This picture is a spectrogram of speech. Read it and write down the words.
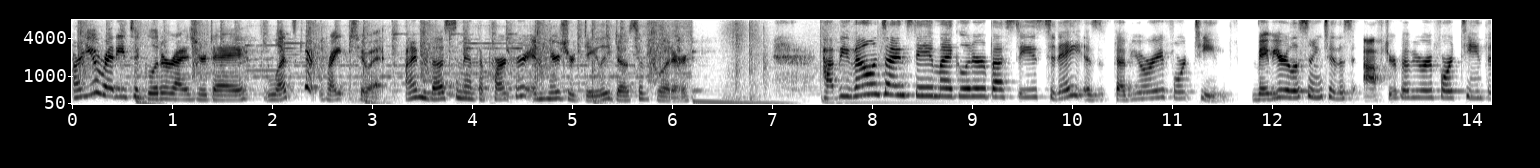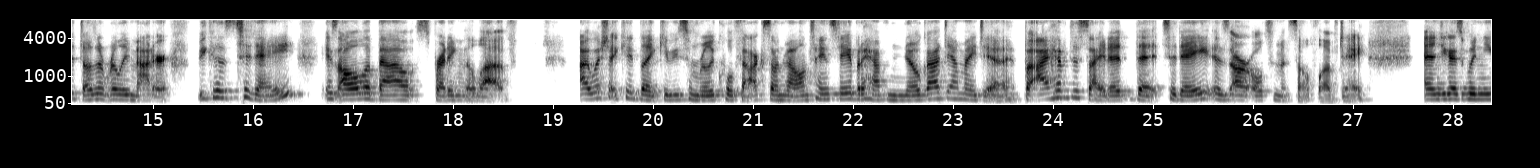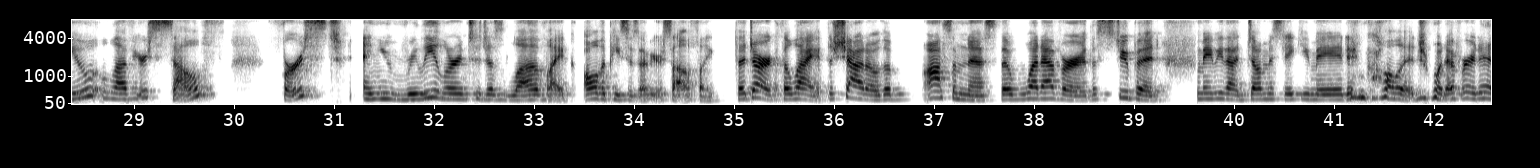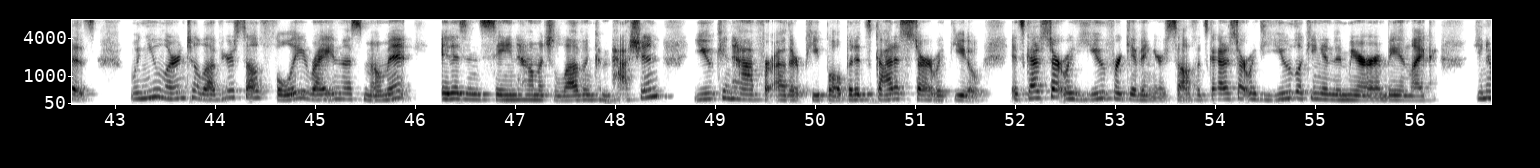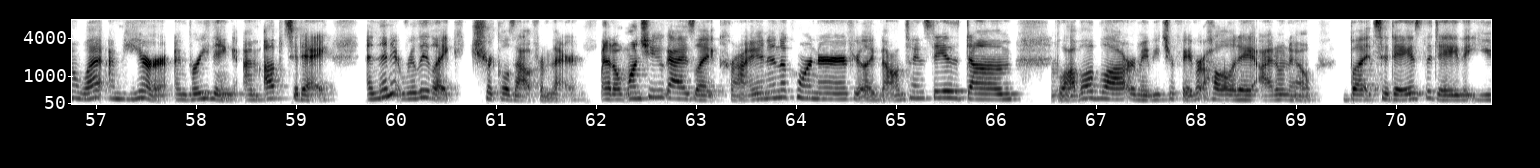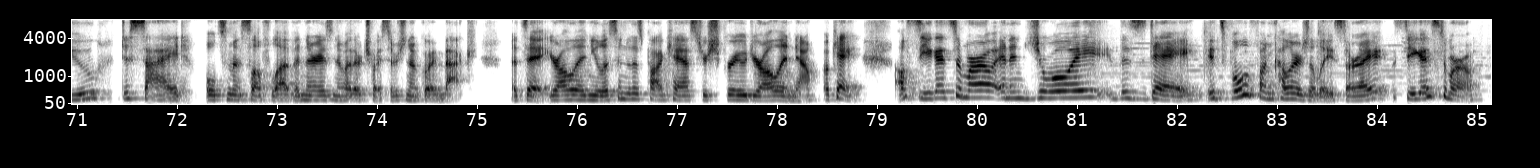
Are you ready to glitterize your day? Let's get right to it. I'm the Samantha Parker, and here's your daily dose of glitter. Happy Valentine's Day, my glitter besties. Today is February 14th. Maybe you're listening to this after February 14th. It doesn't really matter because today is all about spreading the love. I wish I could like give you some really cool facts on Valentine's Day, but I have no goddamn idea. But I have decided that today is our ultimate self love day. And you guys, when you love yourself first and you really learn to just love like all the pieces of yourself, like the dark, the light, the shadow, the awesomeness, the whatever, the stupid, maybe that dumb mistake you made in college, whatever it is. When you learn to love yourself fully right in this moment, it is insane how much love and compassion you can have for other people, but it's got to start with you. It's got to start with you forgiving yourself. It's got to start with you looking in the mirror and being like, you know what? I'm here. I'm breathing. I'm up today. And then it really like trickles out from there. I don't want you guys like crying in the corner if you're like Valentine's Day is dumb, blah, blah, blah. Or maybe it's your favorite holiday. I don't know. But today is the day that you decide ultimate self love. And there is no other choice. There's no going back. That's it. You're all in. You listen to this podcast, you're screwed. You're all in now. Okay. I'll see you guys tomorrow and enjoy this day. It's full of fun colors, at least. All right. See you guys tomorrow.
